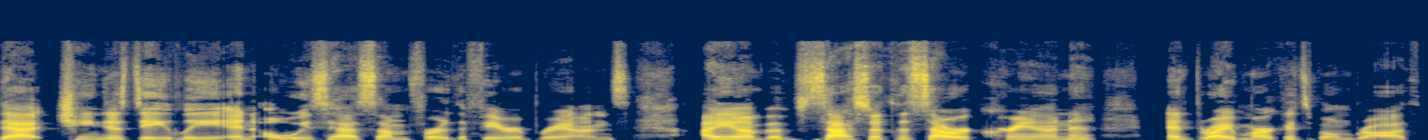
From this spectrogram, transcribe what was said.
that changes daily and always has some for the favorite brands. I am obsessed with the sour cran and Thrive Market's bone broth.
